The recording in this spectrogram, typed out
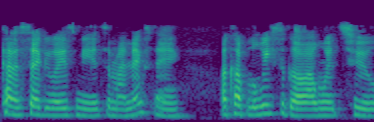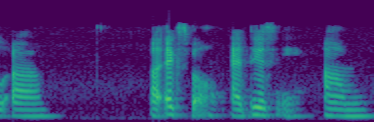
kind of segues me into my next thing. A couple of weeks ago, I went to um, an expo at Disney. Um,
